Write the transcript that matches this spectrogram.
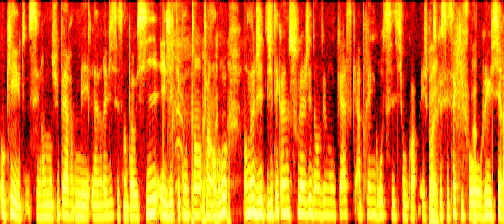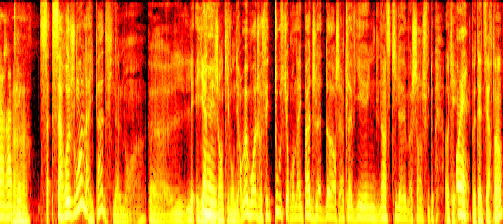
ok, c'est vraiment super, mais la vraie vie, c'est sympa aussi. Et j'étais content. Enfin, en gros, en mode, j'étais quand même soulagée d'enlever mon casque après une grosse session, quoi. Et je pense que c'est ça qu'il faut bah, réussir à rappeler. Ça, rejoint l'iPad finalement. Hein. Euh, il y a des gens qui vont dire moi je fais tout sur mon iPad, je l'adore, j'ai un clavier, un stylet, machin, je fais tout. Ok, peut-être certains,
